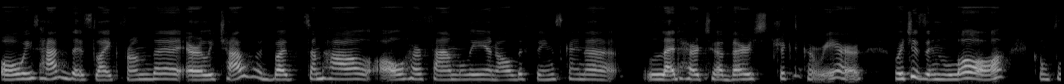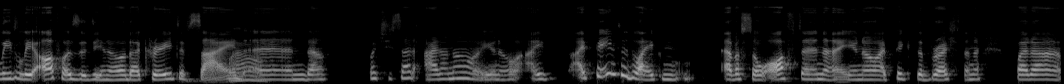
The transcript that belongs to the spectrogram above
always had this, like from the early childhood, but somehow all her family and all the things kind of led her to a very strict career, which is in law, completely opposite, you know, the creative side. Wow. And uh, but she said i don't know you know i i painted like ever so often. I you know i picked the brush, and but uh,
